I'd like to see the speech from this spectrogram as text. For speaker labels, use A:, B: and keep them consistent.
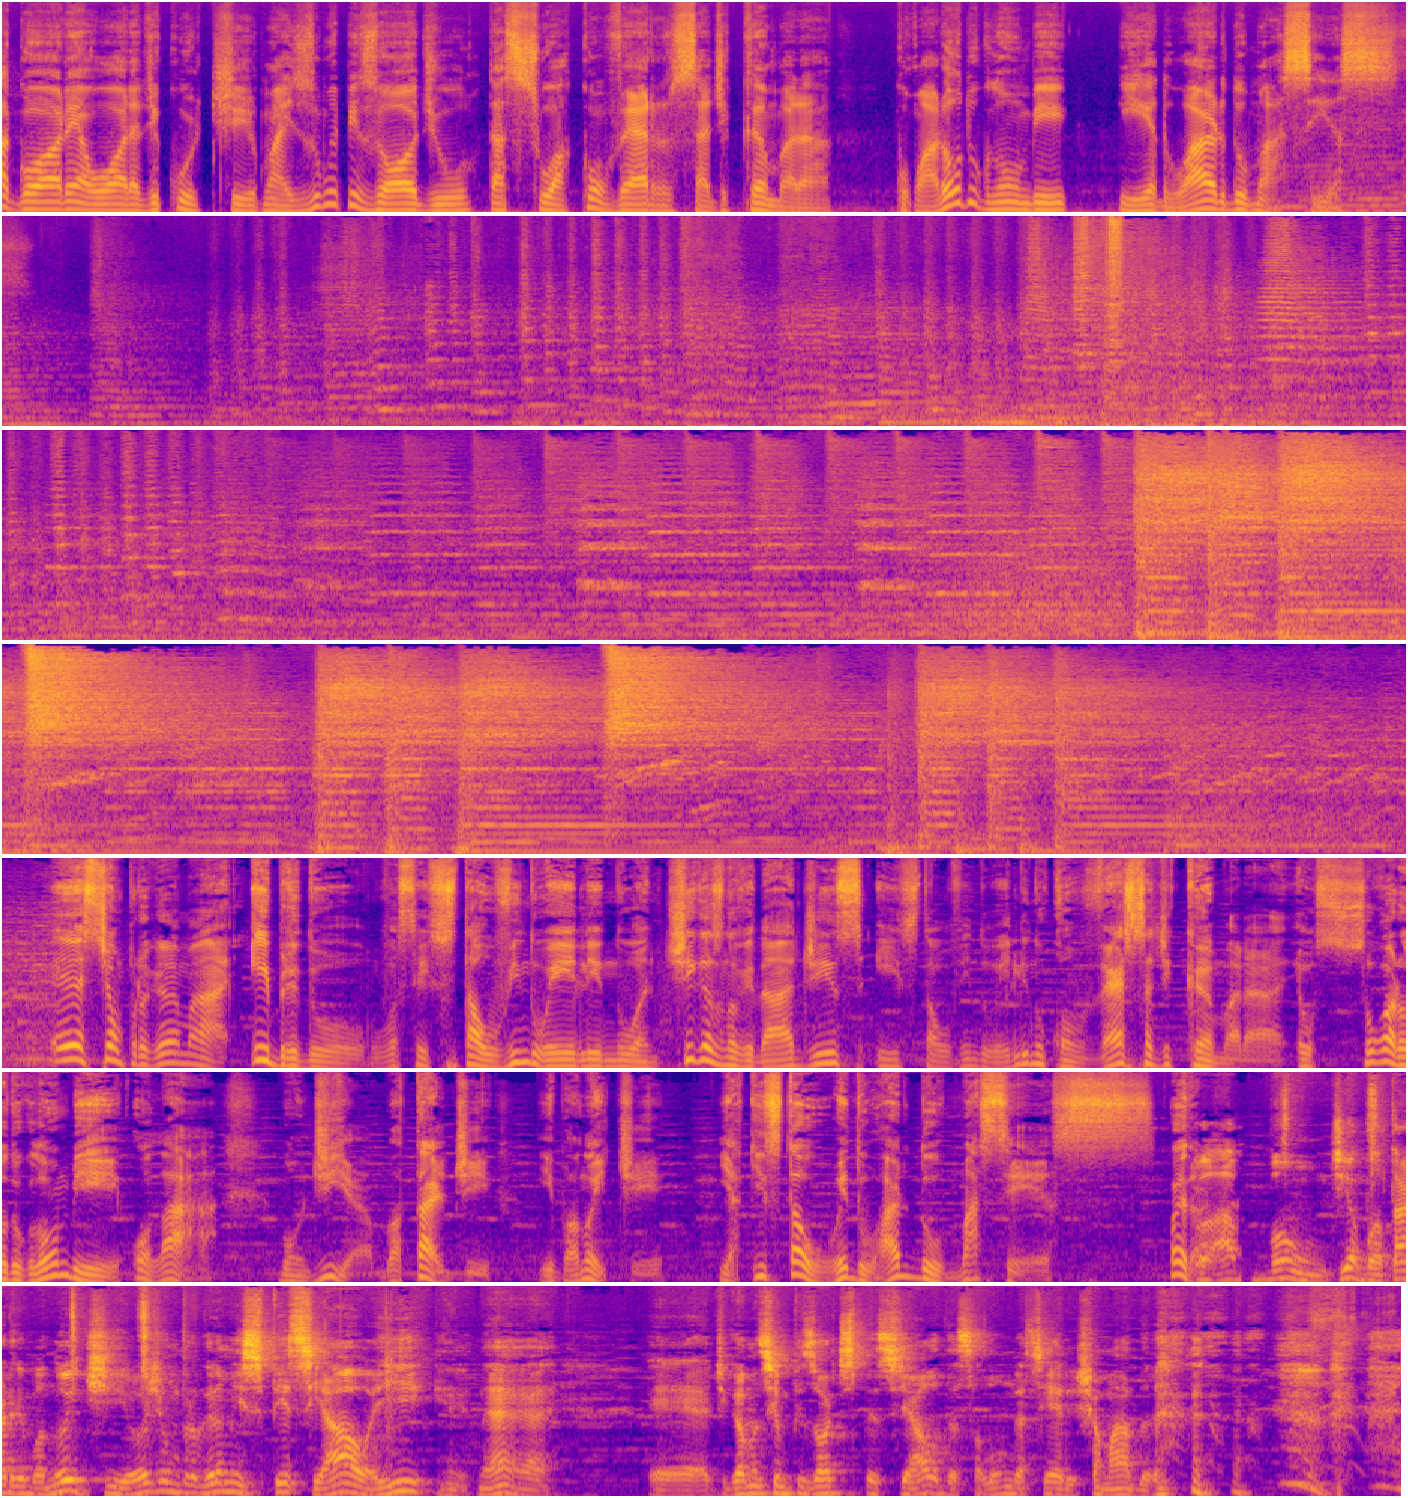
A: Agora é a hora de curtir mais um episódio da sua conversa de câmara com Haroldo Glombi e Eduardo Macias. Este é um programa híbrido. Você está ouvindo ele no Antigas Novidades e está ouvindo ele no Conversa de Câmara. Eu sou Haroldo Glombi. Olá, bom dia, boa tarde e boa noite. E aqui está o Eduardo Maces.
B: Oi, Eduardo. Olá, bom dia, boa tarde, boa noite. Hoje é um programa especial aí, né? É, digamos assim, um episódio especial dessa longa série chamada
